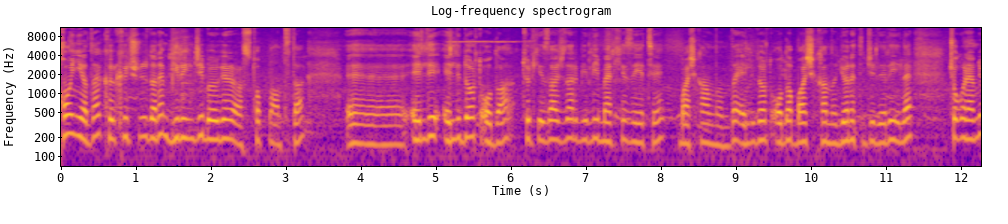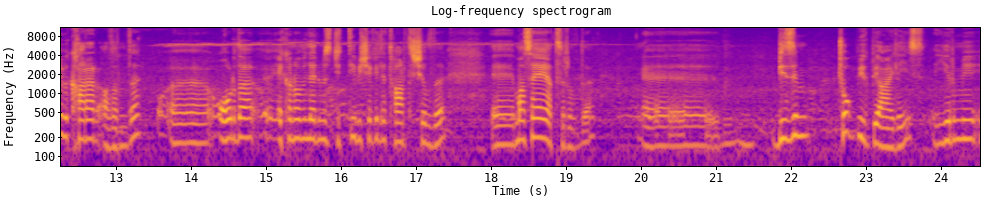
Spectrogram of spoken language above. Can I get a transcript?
Konya'da 43. dönem 1. bölgeler arası toplantıda e, 50 54 oda Türkiye Eczacılar Birliği Merkez Heyeti Başkanlığında 54 oda başkanı yöneticileriyle çok önemli bir karar alındı. E, orada ekonomilerimiz ciddi bir şekilde tartışıldı. E, masaya yatırıldı. E, bizim çok büyük bir aileyiz. 20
